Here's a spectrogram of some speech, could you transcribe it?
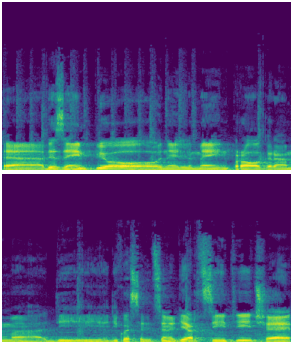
Eh, ad esempio, nel main program di, di questa edizione di Art City c'è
